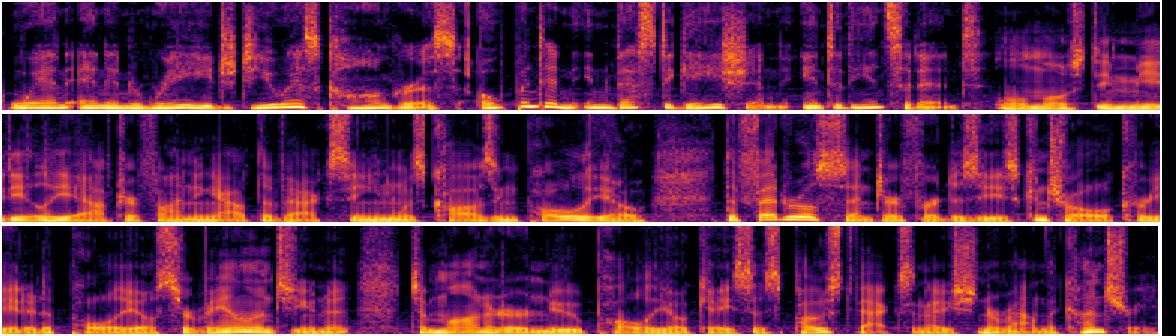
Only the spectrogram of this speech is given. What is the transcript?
when an enraged U.S. Congress opened an investigation into the incident. Almost immediately after finding out the vaccine was causing polio, the Federal Center for Disease Control created a polio surveillance unit to monitor new polio cases post vaccination around the country.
